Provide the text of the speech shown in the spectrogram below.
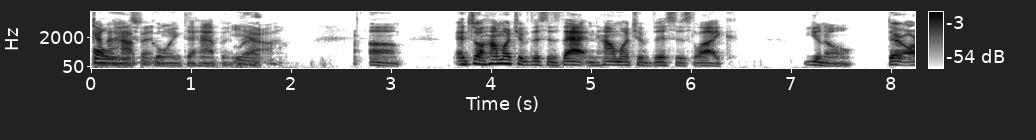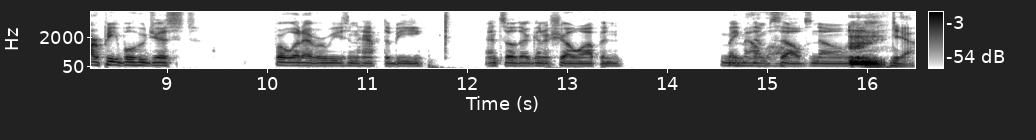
Gonna happen. going to happen right? Yeah. Um, and so how much of this is that, and how much of this is like, you know, there are people who just, for whatever reason, have to be, and so they're gonna show up and make Mellow. themselves known. yeah,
